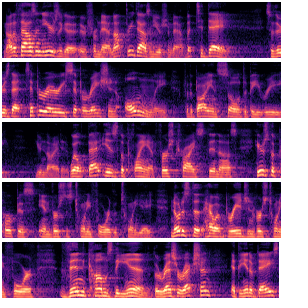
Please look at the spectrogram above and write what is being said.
Not a thousand years ago uh, from now, not 3,000 years from now, but today. So there is that temporary separation only for the body and soul to be re united. Well, that is the plan. First Christ, then us. Here's the purpose in verses 24 to 28. Notice the, how it bridge in verse 24. Then comes the end, the resurrection at the end of days.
